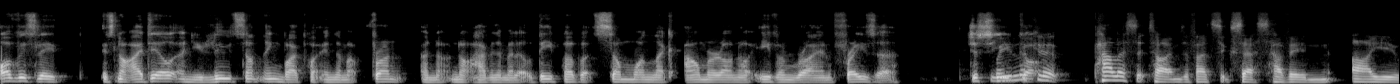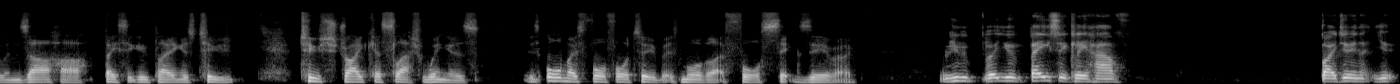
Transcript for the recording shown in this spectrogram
obviously it's not ideal and you lose something by putting them up front and not, not having them a little deeper, but someone like Almiron or even Ryan Fraser, just so Well, you look got. at Palace at times have had success having Ayew and Zaha basically playing as two two striker slash wingers. It's almost four four two, but it's more of like four six zero. You, but you basically have by doing that you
